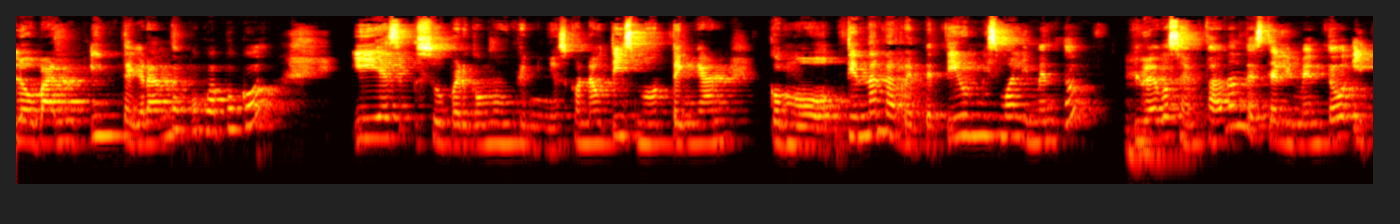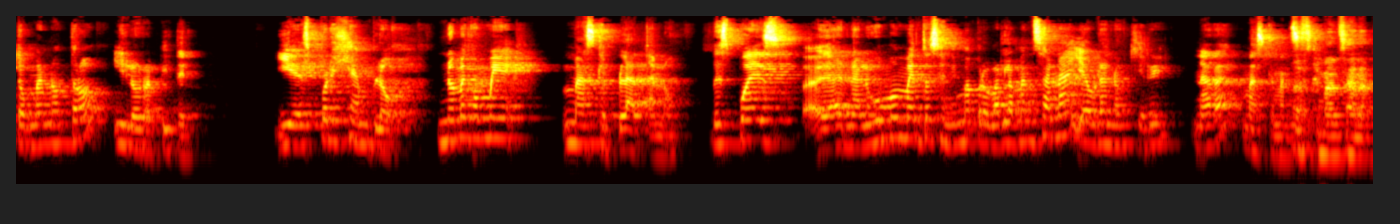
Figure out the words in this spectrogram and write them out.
lo van integrando poco a poco y es súper común que niños con autismo tengan como tiendan a repetir un mismo alimento, luego se enfadan de este alimento y toman otro y lo repiten. Y es, por ejemplo, no me come más que plátano. Después, en algún momento se anima a probar la manzana y ahora no quiere nada más que manzana. Más que manzana.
